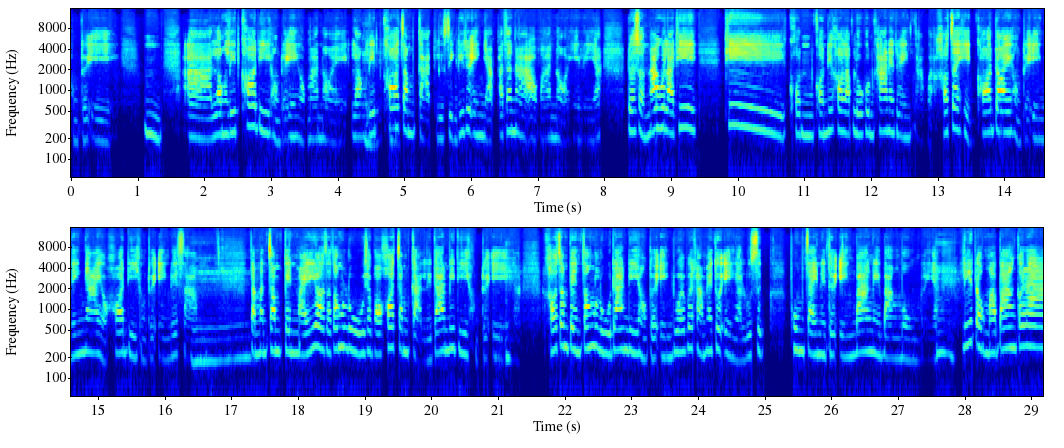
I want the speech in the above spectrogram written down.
ของตัวเอง อืมอ่าลองลิสต์ข้อดีของตัวเองออกมาหน่อย ลองลิสต์ข้อจำกัด หรือสิ่งที่ตัวเองอยากพัฒนาออกมาหน่อยอะไรเงี้ย โดยส่วนมากเวลาที่ที่คนคนที่เขารับรู้คุณค่าในตัวเองต่ำอะเขาจะเห็นข้อด้อยของตัวเองได้ง่ายกว่าข้อดีของตัวเองด้วยซ้อืำมแต่มันจำเป็นไหมที่เราจะต้องรู้เฉพาะข้อจำกัดหรือด้านไม่ดีของตัวเองอะเขาจำเป็นต้องรู้ด้านดีของตัวเองด้วยเพื่อทำให้ตัวเองอะรู้สึกภูมิใจในตัวเองบ้างในบางมุมอะไรอืเงี้ยมลิสต์ออกมาบ้างก็ได้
